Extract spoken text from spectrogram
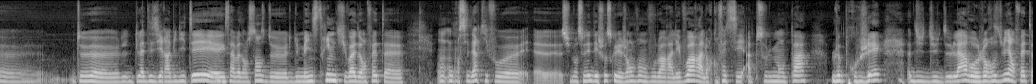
euh, de, de la désirabilité et Mm. ça va dans le sens de, du mainstream, tu vois, de en fait. On, on considère qu'il faut euh, euh, subventionner des choses que les gens vont vouloir aller voir, alors qu'en fait, c'est absolument pas le projet du, du- de l'art aujourd'hui. En fait,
